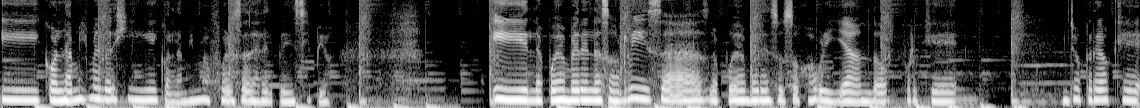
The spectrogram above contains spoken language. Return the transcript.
y con la misma energía y con la misma fuerza desde el principio. Y la pueden ver en las sonrisas, lo pueden ver en sus ojos brillando, porque yo creo que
